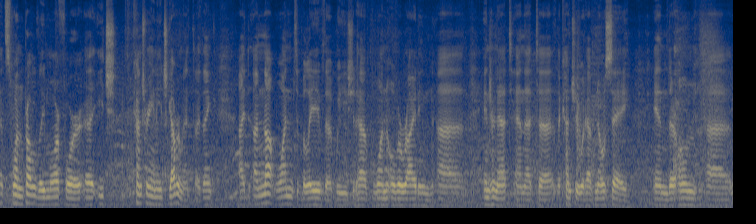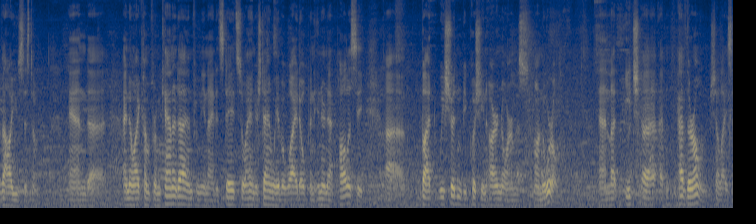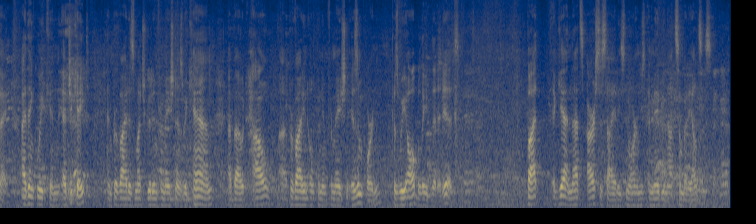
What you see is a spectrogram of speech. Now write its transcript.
that's one probably more for uh, each country and each government. I think I, am not one to believe that we should have one overriding uh, internet and that uh, the country would have no say in their own uh, value system. And uh, I know I come from Canada and from the United States, so I understand we have a wide open internet policy, but we shouldn't be pushing our norms on the world and let each uh, have their own, shall I say. I think we can educate and provide as much good information as we can about how uh, providing open information is important, because we all believe that it is. But again, that's our society's norms and maybe not somebody else's.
